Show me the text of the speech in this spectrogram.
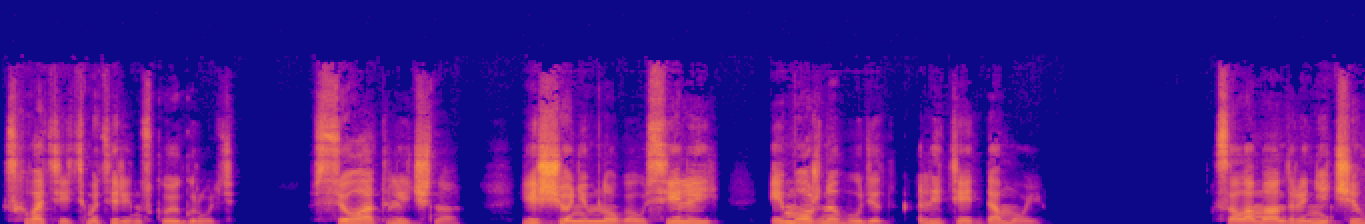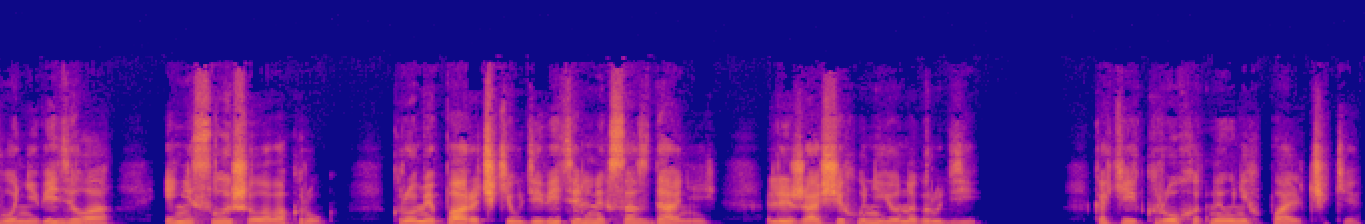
схватить материнскую грудь. «Все отлично. Еще немного усилий, и можно будет лететь домой. Саламандра ничего не видела и не слышала вокруг, кроме парочки удивительных созданий, лежащих у нее на груди. Какие крохотные у них пальчики,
